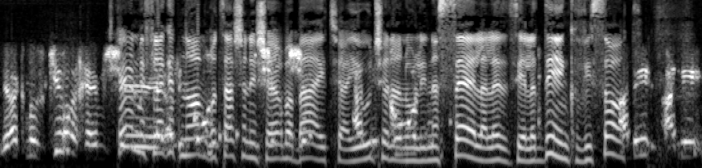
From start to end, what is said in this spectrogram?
אני רק מזכיר לכם ש... כן, מפלגת נועם רוצה שנשאר בבית, שהייעוד שלנו להינשא, ללדת ילדים, כביסות. אני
